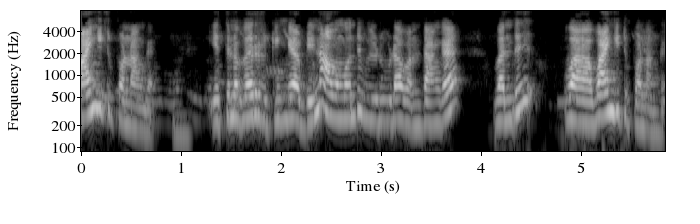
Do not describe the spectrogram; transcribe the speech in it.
வாங்கிட்டு போனாங்க. எத்தனை பேர் இருக்கீங்க அப்படின்னு அவங்க வந்து வீடு வீடா வந்தாங்க. வந்து வா வாங்கிட்டு போனாங்க.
